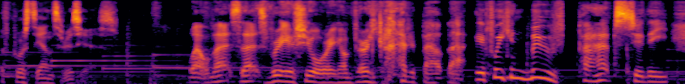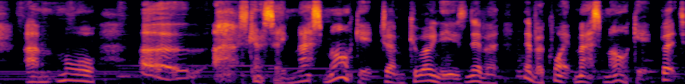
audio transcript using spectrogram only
Of course, the answer is yes. Well, that's that's reassuring. I'm very glad about that. If we can move perhaps to the um, more, uh, I was going to say mass market. Um, Kuoni is never never quite mass market, but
